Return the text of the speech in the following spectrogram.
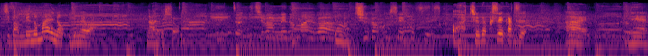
一番目の前の夢は何でしょう？えっと一番目の前は、うん、中学生活ですか、あ中学生活。はい。ね。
